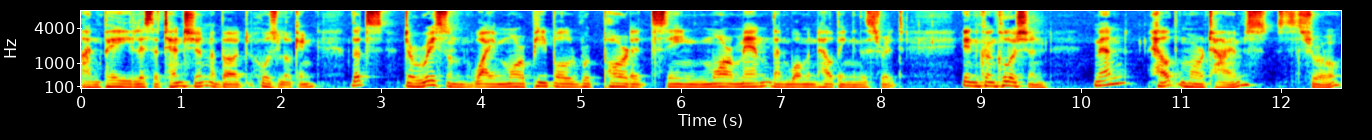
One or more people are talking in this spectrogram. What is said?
and pay less attention about who's looking. That's the reason why more people reported seeing more men than women helping in the street. In conclusion, men help more times, it's true,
